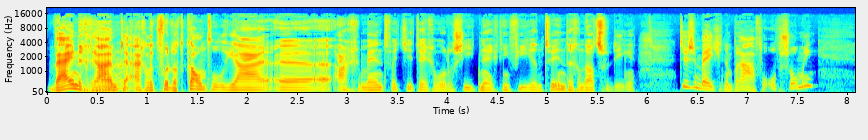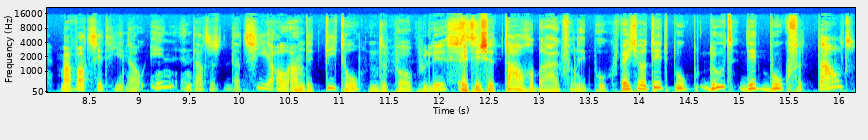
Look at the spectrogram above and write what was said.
weinig ruimte eigenlijk voor dat kanteljaar-argument wat je tegenwoordig ziet, 1924 en dat soort dingen. Het is een beetje een brave opsomming. Maar wat zit hier nou in? En dat, is, dat zie je al aan de titel. De populist. Het is het taalgebruik van dit boek. Weet je wat dit boek doet? Dit boek vertaalt.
